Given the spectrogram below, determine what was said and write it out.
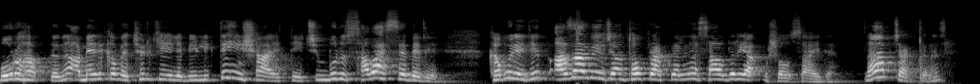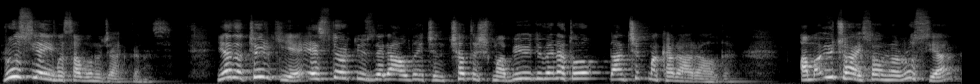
boru hattını Amerika ve Türkiye ile birlikte inşa ettiği için bunu savaş sebebi kabul edip Azerbaycan topraklarına saldırı yapmış olsaydı ne yapacaktınız? Rusya'yı mı savunacaktınız? Ya da Türkiye S-400'leri aldığı için çatışma büyüdü ve NATO'dan çıkma kararı aldı. Ama 3 ay sonra Rusya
